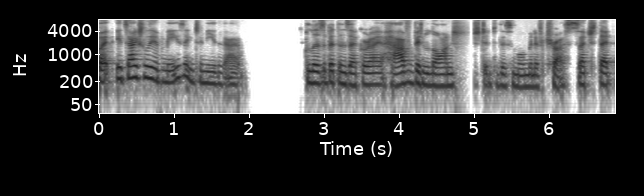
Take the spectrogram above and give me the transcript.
But it's actually amazing to me that Elizabeth and Zechariah have been launched into this moment of trust, such that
